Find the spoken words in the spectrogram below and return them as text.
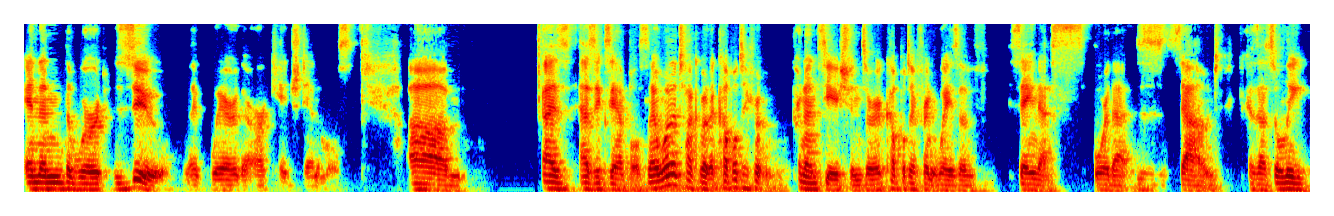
and then the word zoo, like where there are caged animals. Um, as, as examples. And I want to talk about a couple different pronunciations or a couple different ways of saying that S or that Z sound, because that's only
